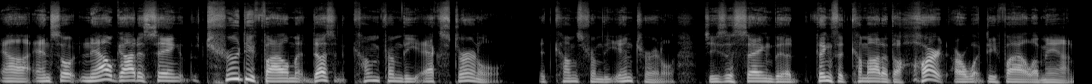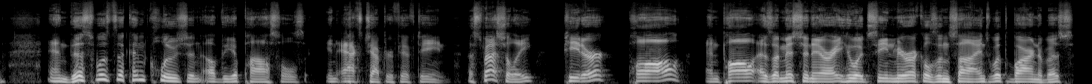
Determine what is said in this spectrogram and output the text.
Uh, and so now God is saying the true defilement doesn't come from the external, it comes from the internal. Jesus saying that things that come out of the heart are what defile a man. And this was the conclusion of the apostles in Acts chapter 15, especially Peter, Paul, and Paul as a missionary who had seen miracles and signs with Barnabas,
